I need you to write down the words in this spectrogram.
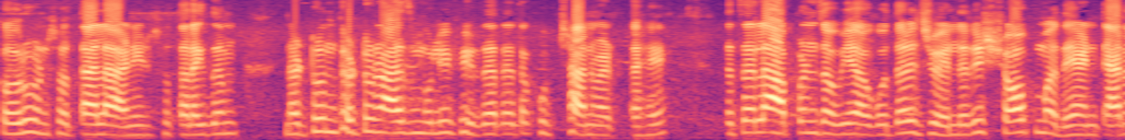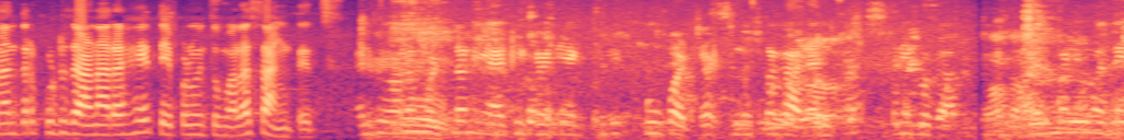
करून स्वतःला आणि स्वतःला एकदम नटून थटून आज मुली फिरतात आहे तर खूप छान वाटतं आहे. तर चला आपण जाऊया अगोदर ज्वेलरी शॉपमध्ये आणि त्यानंतर कुठे जाणार आहे ते पण मी तुम्हाला सांगतेच. आणि तुम्हाला म्हटलं ना या ठिकाणी ॲक्च्युली खूप अट्रॅक्शन असतं गाड्यांचं. तरी बघा जर्मनीमध्ये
